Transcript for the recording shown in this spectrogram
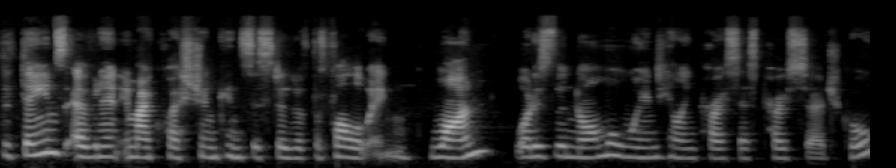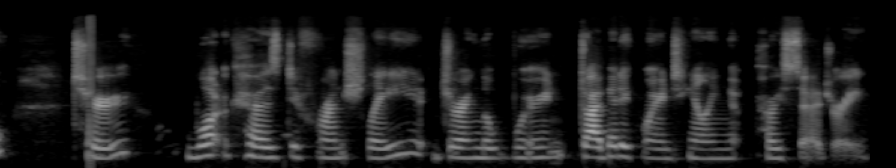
The themes evident in my question consisted of the following one, what is the normal wound healing process post surgical? Two, what occurs differentially during the wound, diabetic wound healing post surgery?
